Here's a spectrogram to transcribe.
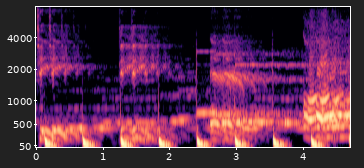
T D M R.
